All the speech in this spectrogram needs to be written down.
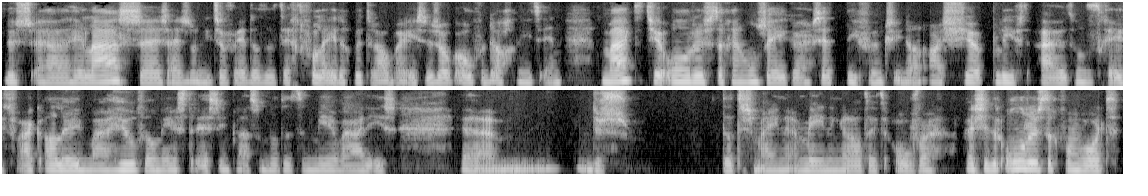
Dus uh, helaas uh, zijn ze nog niet zover dat het echt volledig betrouwbaar is. Dus ook overdag niet. En maakt het je onrustig en onzeker, zet die functie dan alsjeblieft uit. Want het geeft vaak alleen maar heel veel meer stress in plaats van dat het een meerwaarde is. Um, dus dat is mijn mening er altijd over. Als je er onrustig van wordt,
